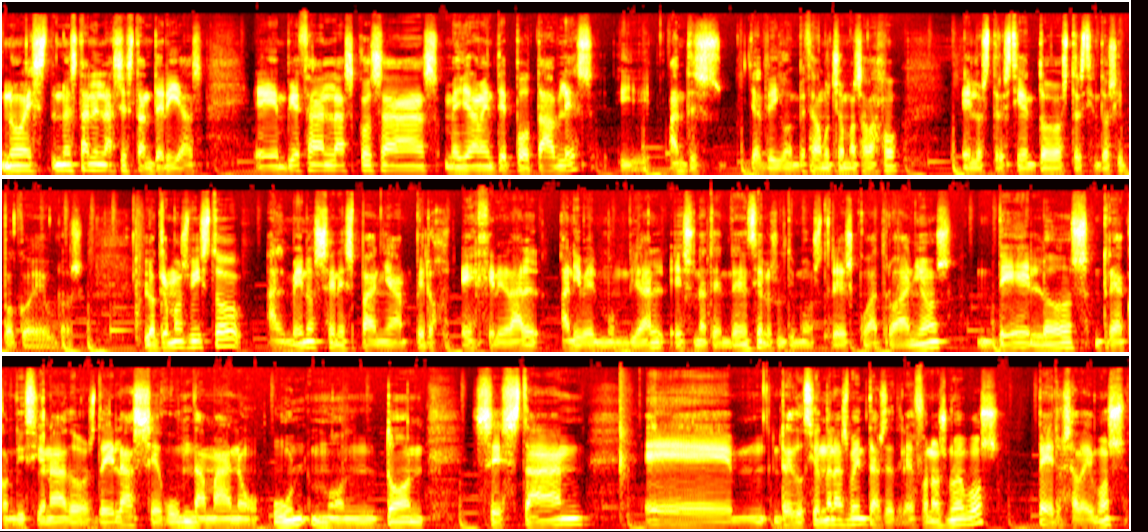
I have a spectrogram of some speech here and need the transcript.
no, no están en las estanterías. Eh, empiezan las cosas medianamente potables y antes, ya te digo, empezaba mucho más abajo, en los 300, 300 y poco euros. Lo que hemos visto, al menos en España, pero en general a nivel mundial, es una tendencia en los últimos 3, 4 años de los reacondicionados, de la segunda mano un montón. Se están eh, reduciendo las ventas de teléfonos nuevos, pero sabemos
